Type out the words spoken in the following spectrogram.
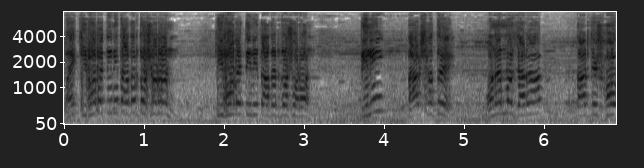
ভাই, কীভাবে তিনি তাদের দোষর হন? কীভাবে তিনি তাদের দোষর হন? তিনি তার সাথে অন্যান্য যারা, তার যে সহ-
